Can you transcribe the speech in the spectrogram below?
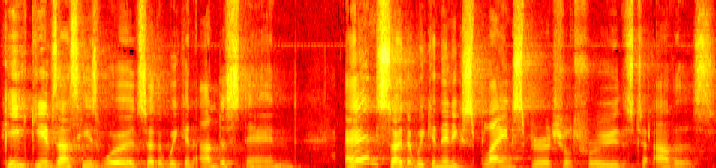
He gives us His words so that we can understand and so that we can then explain spiritual truths to others.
